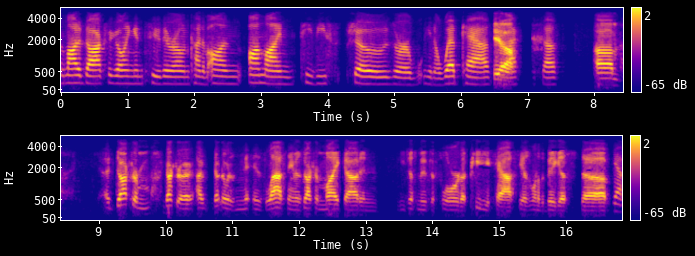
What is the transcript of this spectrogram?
a lot of docs are going into their own kind of on online TV shows or you know webcasts yeah. and that stuff? Um, uh, Doctor Doctor I don't know what his, his last name is. Doctor Mike out in he just moved to Florida. Pediacast. He has one of the biggest uh, yep.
